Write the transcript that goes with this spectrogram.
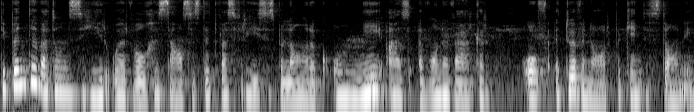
Die punte wat ons hieroor wil gesels is dit was vir Jesus belangrik om nie as 'n wonderwerker of 'n towenaar bekend te staan nie.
